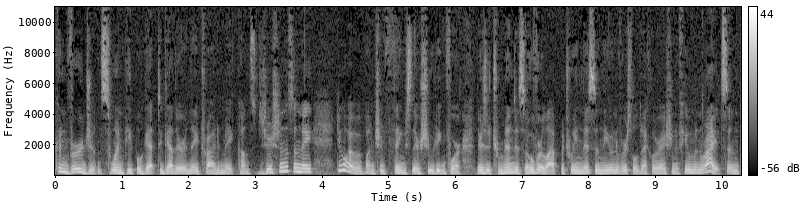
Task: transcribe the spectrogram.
convergence when people get together and they try to make constitutions, and they do have a bunch of things they're shooting for. There's a tremendous overlap between this and the Universal Declaration of Human Rights, and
